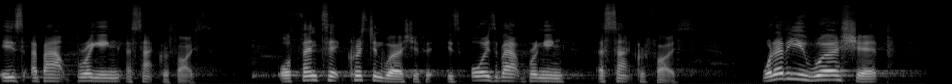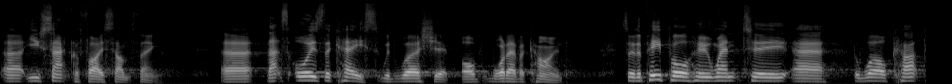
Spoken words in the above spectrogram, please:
is about bringing a sacrifice. Authentic Christian worship is always about bringing a sacrifice. Whatever you worship, uh, you sacrifice something. Uh, that's always the case with worship of whatever kind. So the people who went to uh, the World Cup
